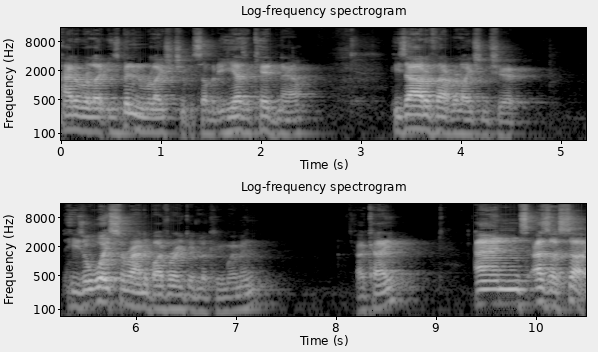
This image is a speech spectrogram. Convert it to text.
had a he's been in a relationship with somebody. He has a kid now. He's out of that relationship. He's always surrounded by very good looking women. Okay? And as I say,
